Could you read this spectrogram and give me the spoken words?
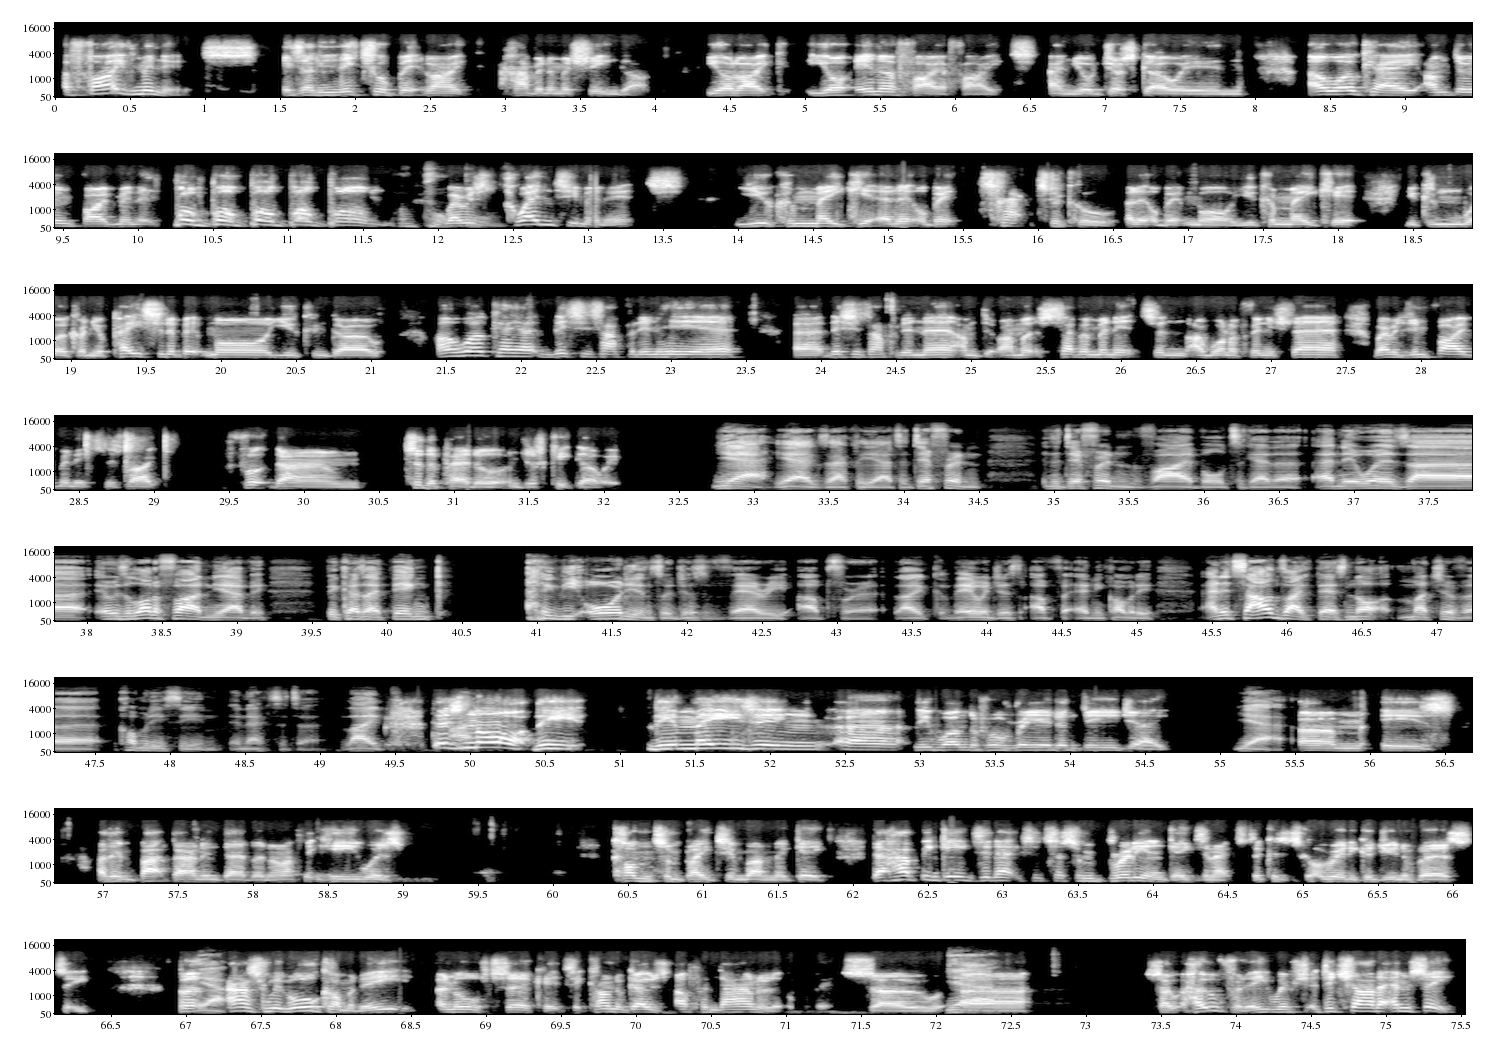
A five minutes is a little bit like having a machine gun. You're like, you're in a firefight and you're just going, oh, okay, I'm doing five minutes, boom, boom, boom, boom, boom. Whereas 20 minutes, you can make it a little bit tactical, a little bit more. You can make it, you can work on your pacing a bit more. You can go, oh, okay, uh, this is happening here. Uh, this is happening there. I'm, I'm at seven minutes and I want to finish there. Whereas in five minutes, it's like foot down to the pedal and just keep going. Yeah, yeah, exactly. Yeah, it's a different, it's a different vibe altogether, and it was, uh, it was a lot of fun. Yeah, because I think, I think the audience were just very up for it. Like they were just up for any comedy, and it sounds like there's not much of a comedy scene in Exeter. Like, There's I- not the the amazing, uh, the wonderful Reardon DJ yeah, um, is, I think, back down in Devon, and I think he was contemplating running a gig. There have been gigs in Exeter, some brilliant gigs in Exeter because it's got a really good university. But Yeah. as with all comedy and all circuits, it kind of goes up and down a little bit. So, Yeah. uh, so hopefully, with did Charlotte MC?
